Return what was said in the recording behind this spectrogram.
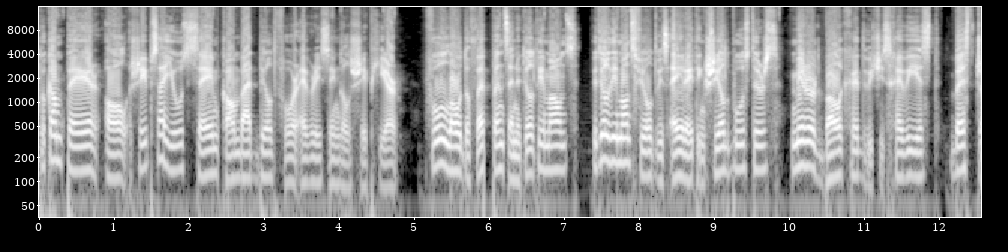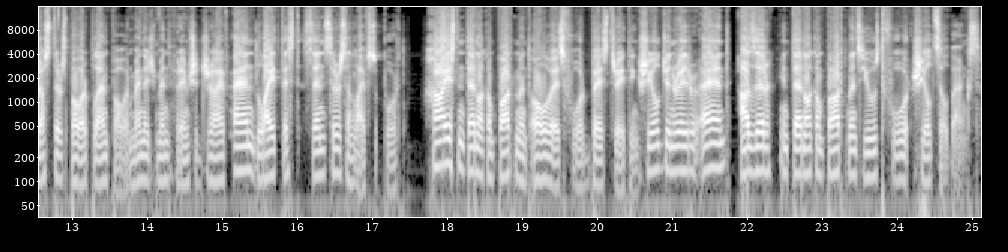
To compare all ships I use same combat build for every single ship here. Full load of weapons and utility mounts, utility mounts filled with A rating shield boosters, mirrored bulkhead which is heaviest, best thrusters power plant power management frameshift drive and lightest sensors and life support highest internal compartment always for best rating shield generator and other internal compartments used for shield cell banks.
